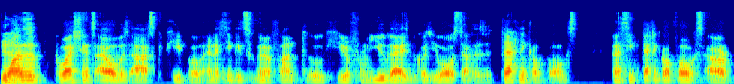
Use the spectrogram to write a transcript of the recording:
Yeah. One of the questions I always ask people, and I think it's going to be fun to hear from you guys because you all start as a technical folks, and I think technical folks are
